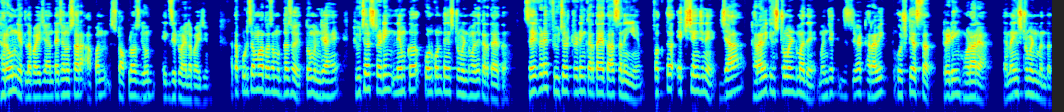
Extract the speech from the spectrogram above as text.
ठरवून घेतलं पाहिजे आणि त्याच्यानुसार आपण स्टॉप लॉस घेऊन एक्झिट व्हायला पाहिजे. आता पुढचा महत्त्वाचा मुद्दा जो आहे तो म्हणजे आहे फ्युचर्स ट्रेडिंग नेमकं कोणकोणत्या इन्स्ट्रुमेंटमध्ये करता येतं? सगळीकडे फ्युचर ट्रेडिंग करता येतं असं नाहीये. फक्त एक्सचेंजने ज्या ठराविक इन्स्ट्रुमेंटमध्ये म्हणजे ज्या ठराविक गोष्टी असतात ट्रेडिंग होणाऱ्या त्यांना इन्स्ट्रुमेंट म्हणतात.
